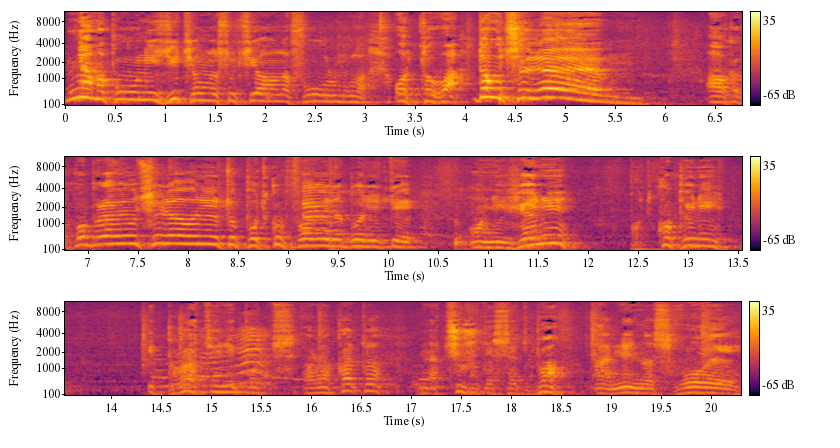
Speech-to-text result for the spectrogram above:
Няма по-унизителна социална формула от това да оцелем. А какво прави оцеляването? Подкупва ви да бъдете унижени, подкупени и пратени под ръката на чужда съдба, а не на свое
